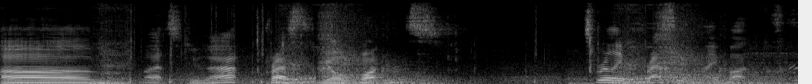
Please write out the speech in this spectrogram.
Um, let's do that. Press yo buttons. It's really pressing my buttons.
